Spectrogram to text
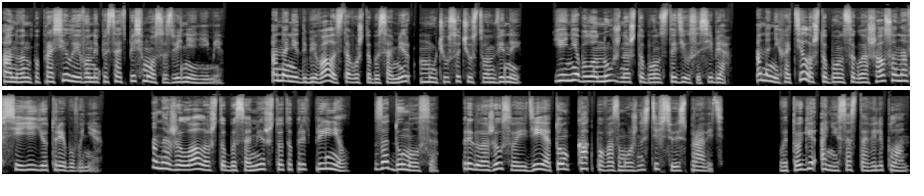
Анван попросила его написать письмо с извинениями. Она не добивалась того, чтобы Самир мучился чувством вины. Ей не было нужно, чтобы он стыдился себя. Она не хотела, чтобы он соглашался на все ее требования. Она желала, чтобы Самир что-то предпринял, задумался, предложил свои идеи о том, как по возможности все исправить. В итоге они составили план.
